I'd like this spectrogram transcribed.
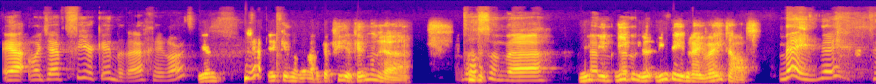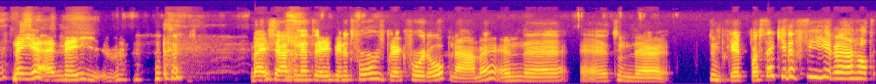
Ja, want jij hebt vier kinderen, hè, Gerard? Ik inderdaad, ik heb vier kinderen, ja. Dat is een. eh, Niet, En- niet, niet, en- iedereen- niet iedereen weet dat. Nee, nee. nee, Nee, ja, nee. Wij zaten net even in het voorgesprek voor de opname. En eh, eh, toen, eh, toen begreep ik pas dat je er vier eh, had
